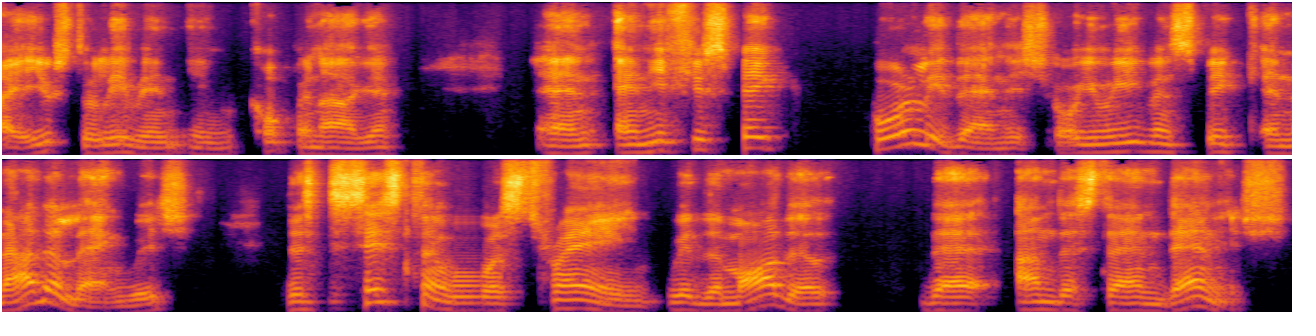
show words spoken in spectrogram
I used to live in, in Copenhagen. And, and if you speak poorly Danish or you even speak another language, the system was trained with the model that understand Danish.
